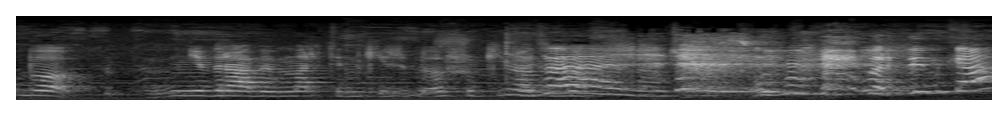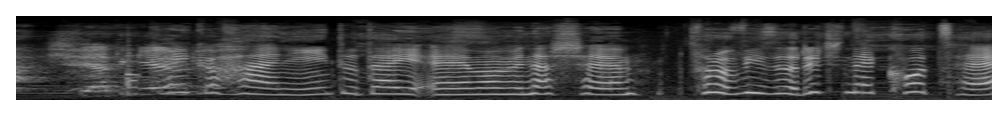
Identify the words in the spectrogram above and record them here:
Bo nie brałabym Martynki, żeby oszukiwać. No tak, no. Martynka? Świadkiem. Okej, kochani, tutaj e, mamy nasze prowizoryczne koce.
